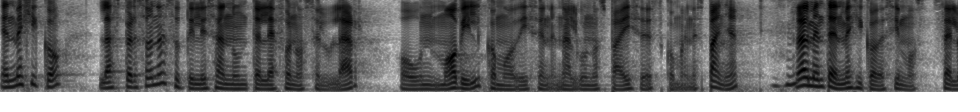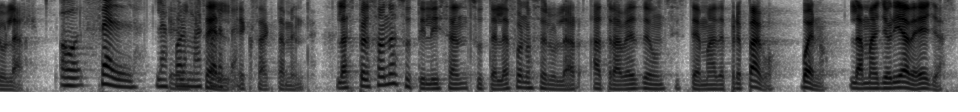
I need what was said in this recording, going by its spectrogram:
En México, las personas utilizan un teléfono celular o un móvil, como dicen en algunos países, como en España, Realmente en México decimos celular. O cel, la forma cel, Exactamente. Las personas utilizan su teléfono celular a través de un sistema de prepago. Bueno, la mayoría de ellas,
